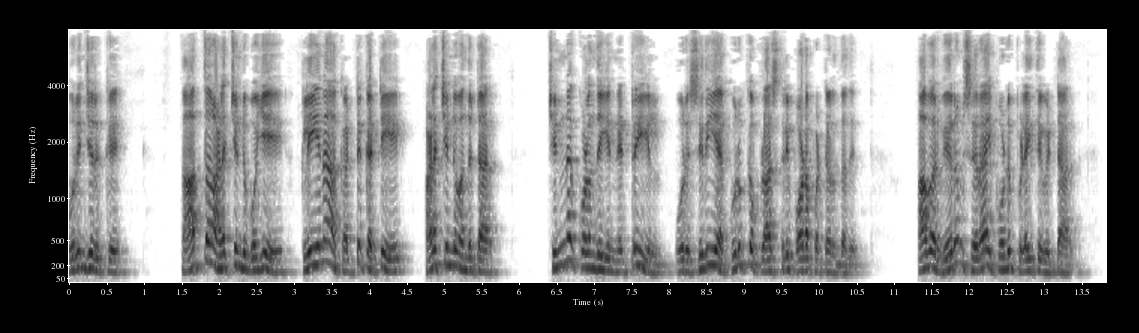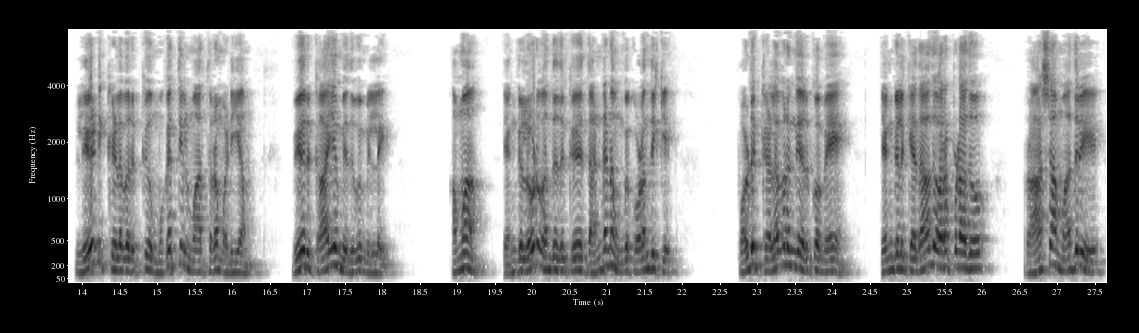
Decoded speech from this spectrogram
முறிஞ்சிருக்கு. தாத்தா அழைச்சிண்டு போய் கிளீனா கட்டு கட்டி அழைச்சிண்டு வந்துட்டார். சின்ன குழந்தையின் நெற்றியில் ஒரு சிறிய குறுக்க பிளாஸ்திரி போடப்பட்டிருந்தது. அவர் வெறும் சிராய்ப்போடு பிழைத்து விட்டார். லேடி கிழவருக்கு முகத்தில் மாத்திரம் அடியாம். வேறு காயம் எதுவும் இல்லை. அம்மா எங்களோடு வந்ததுக்கு தண்டனை உங்க குழந்தைக்கு. படு கிழவருங்க இருக்கோமே. எங்களுக்கு ஏதாவது வரப்படாதோ? ராசா மாதிரி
